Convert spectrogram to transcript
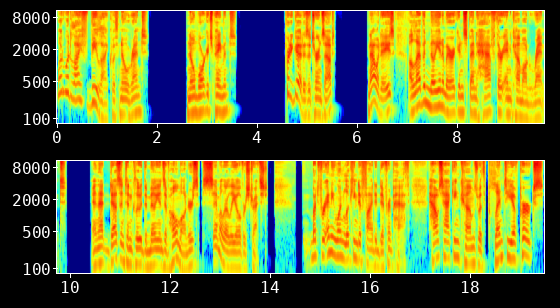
What would life be like with no rent? No mortgage payment? Pretty good, as it turns out. Nowadays, 11 million Americans spend half their income on rent. And that doesn't include the millions of homeowners similarly overstretched. But for anyone looking to find a different path, house hacking comes with plenty of perks.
